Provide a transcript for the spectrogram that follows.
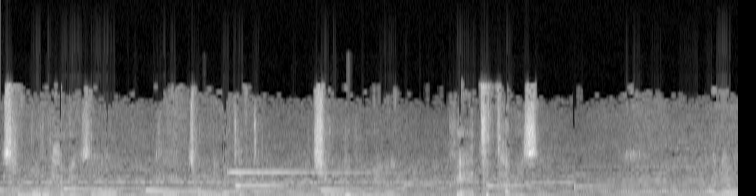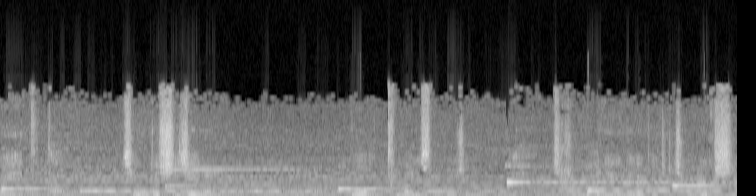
선물을 하면서 그 정리가 됐더라고요. 지금도 보면은 그 애틋함이 있어요. 아, 아내와의 애틋함. 지금도 CGN을 뭐 틈만 있으면 보죠. 네, 참 많이 은혜가 되죠. 지금 역시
